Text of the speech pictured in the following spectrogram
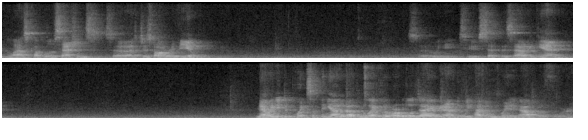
in the last couple of sessions, so that's just all review. So we need to set this out again. Now we need to point something out about the molecular orbital diagram that we haven't pointed out before.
